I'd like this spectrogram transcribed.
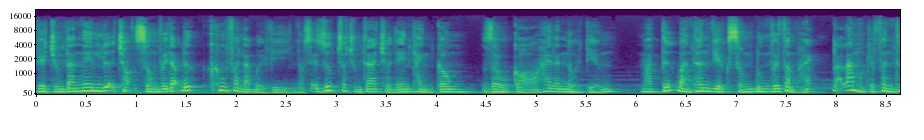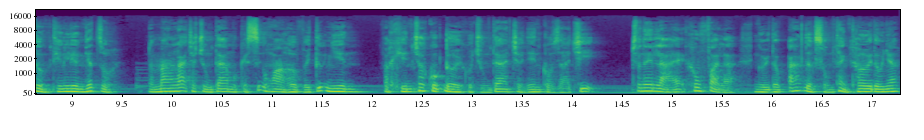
việc chúng ta nên lựa chọn sống với đạo đức không phải là bởi vì nó sẽ giúp cho chúng ta trở nên thành công giàu có hay là nổi tiếng mà tự bản thân việc sống đúng với phẩm hạnh đã là một cái phần thưởng thiêng liêng nhất rồi. Nó mang lại cho chúng ta một cái sự hòa hợp với tự nhiên và khiến cho cuộc đời của chúng ta trở nên có giá trị. Cho nên là ấy, không phải là người độc ác được sống thành thơi đâu nhá.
